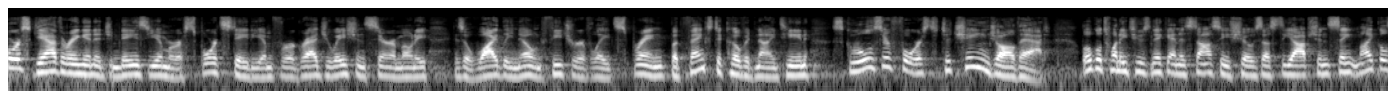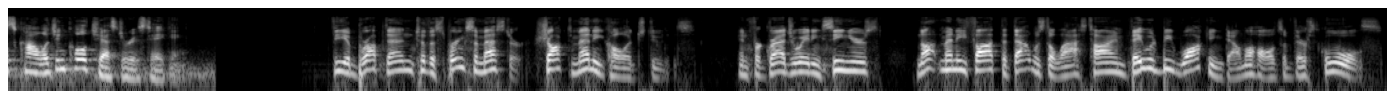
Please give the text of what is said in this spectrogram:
course, gathering in a gymnasium or a sports stadium for a graduation ceremony is a widely known feature of late spring, but thanks to COVID-19, schools are forced to change all that. Local 22's Nick Anastasi shows us the option St. Michael's College in Colchester is taking. The abrupt end to the spring semester shocked many college students. And for graduating seniors, not many thought that that was the last time they would be walking down the halls of their schools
